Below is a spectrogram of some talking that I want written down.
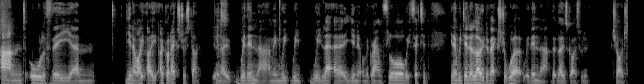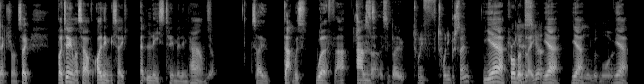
and all of the, um, you know, I, I, I got extras done. You know, within that, I mean, we we we let a unit on the ground floor. We fitted, you know, we did a load of extra work within that that those guys would have charged extra on. So by doing it myself, I think we saved at least two million pounds. Yeah. So that was worth that, and that? That's about 20 percent. yeah, probably, yeah. yeah, yeah, a little bit more. yeah.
